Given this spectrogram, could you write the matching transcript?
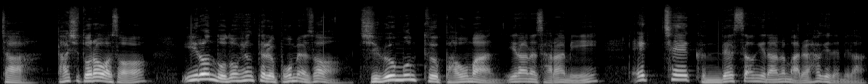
자, 다시 돌아와서 이런 노동 형태를 보면서 지그문트 바우만이라는 사람이 액체 근대성이라는 말을 하게 됩니다.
